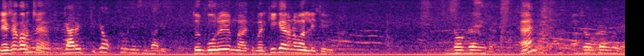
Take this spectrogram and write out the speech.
নেশা করছা? গাড়ির থেকে অক্ষণ গেছি বাড়ি। তুই মানে কি কারণে মারলি তুই? ঝগড়া হ্যাঁ? ঝগড়া করে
